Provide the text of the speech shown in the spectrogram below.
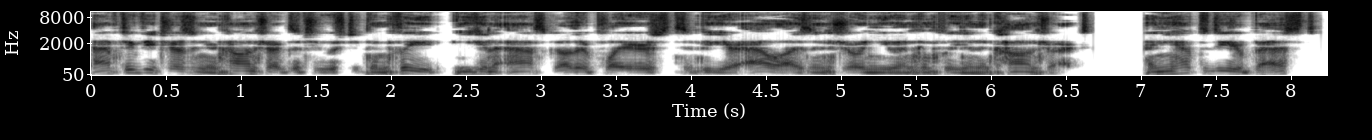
After you've chosen your contract that you wish to complete, you can ask other players to be your allies and join you in completing the contract. And you have to do your best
